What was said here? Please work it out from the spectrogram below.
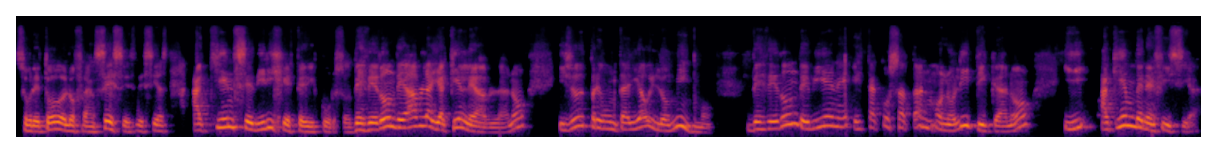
sobre todo los franceses, decías, ¿a quién se dirige este discurso? ¿Desde dónde habla y a quién le habla? ¿no? Y yo preguntaría hoy lo mismo. ¿Desde dónde viene esta cosa tan monolítica? ¿no? ¿Y a quién beneficia?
